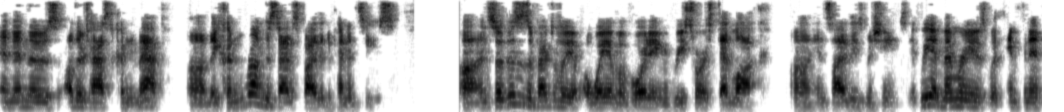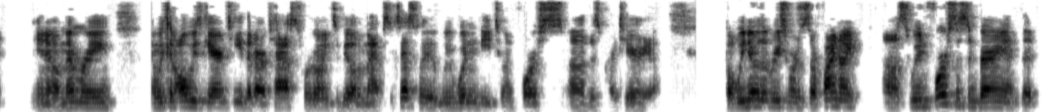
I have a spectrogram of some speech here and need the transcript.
and then those other tasks couldn't map, uh, they couldn't run to satisfy the dependencies. Uh, and so this is effectively a, a, way of avoiding resource deadlock uh, inside of these machines. If we had memories with infinite you know, memory, and we could always guarantee that our tasks were going to be able to map successfully, we wouldn't need to enforce uh, this criteria. But we know that resources are finite, uh, so we enforce this invariant that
